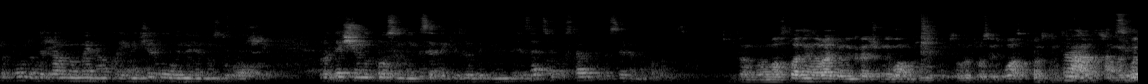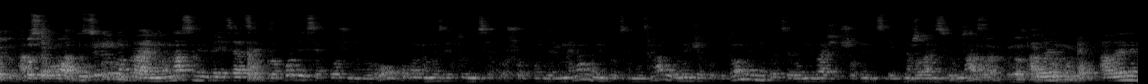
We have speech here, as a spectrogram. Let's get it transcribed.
до фонду державного майна України, черговий, мабуть, наступаючий, про те, що ми просимо їх все-таки зробити інвентаризацію, поставити до себе на там на останній нараді вони кажуть, що не вам вже виписали, просять вас просто Так. Абсолютно, абсолютно, абсолютно правильно. У нас інвентаризація проходиться кожного року. Вона ми звітуємося про що фонд держмайна. Вони про це не знали. Вони вже повідомлені про це. Вони бачать, що він стоїть на балансі у нас, але, але не.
